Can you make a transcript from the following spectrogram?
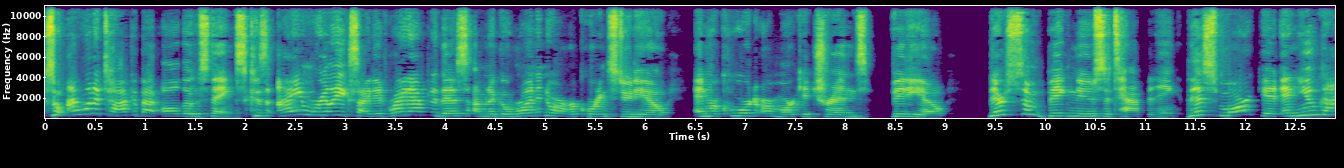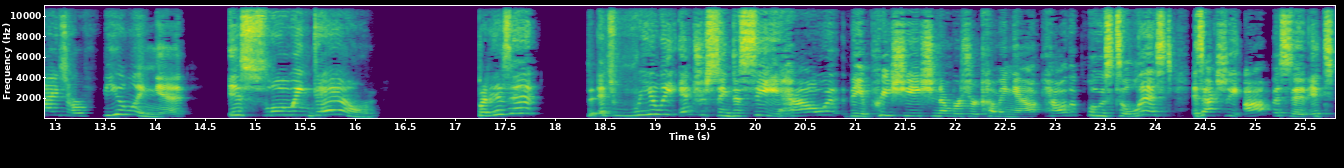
So I want to talk about all those things because I am really excited. Right after this, I'm going to go run into our recording studio and record our market trends video. There's some big news that's happening. This market, and you guys are feeling it, is slowing down. But is it? It's really interesting to see how the appreciation numbers are coming out, how the close to list is actually opposite. Its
